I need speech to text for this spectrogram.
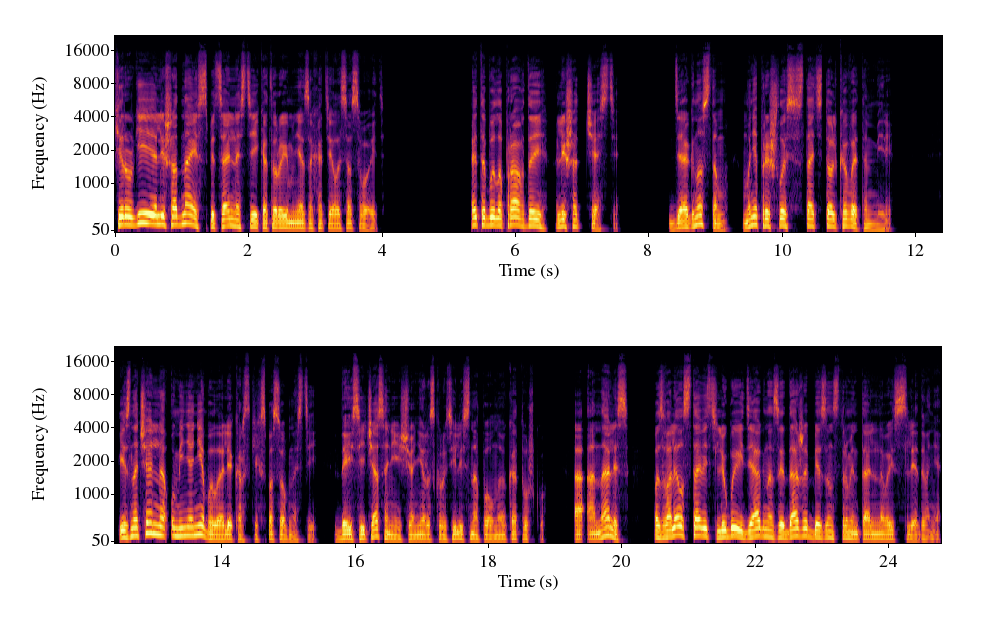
Хирургия — лишь одна из специальностей, которые мне захотелось освоить». Это было правдой лишь отчасти. Диагностом мне пришлось стать только в этом мире. Изначально у меня не было лекарских способностей, да и сейчас они еще не раскрутились на полную катушку. А анализ позволял ставить любые диагнозы даже без инструментального исследования.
